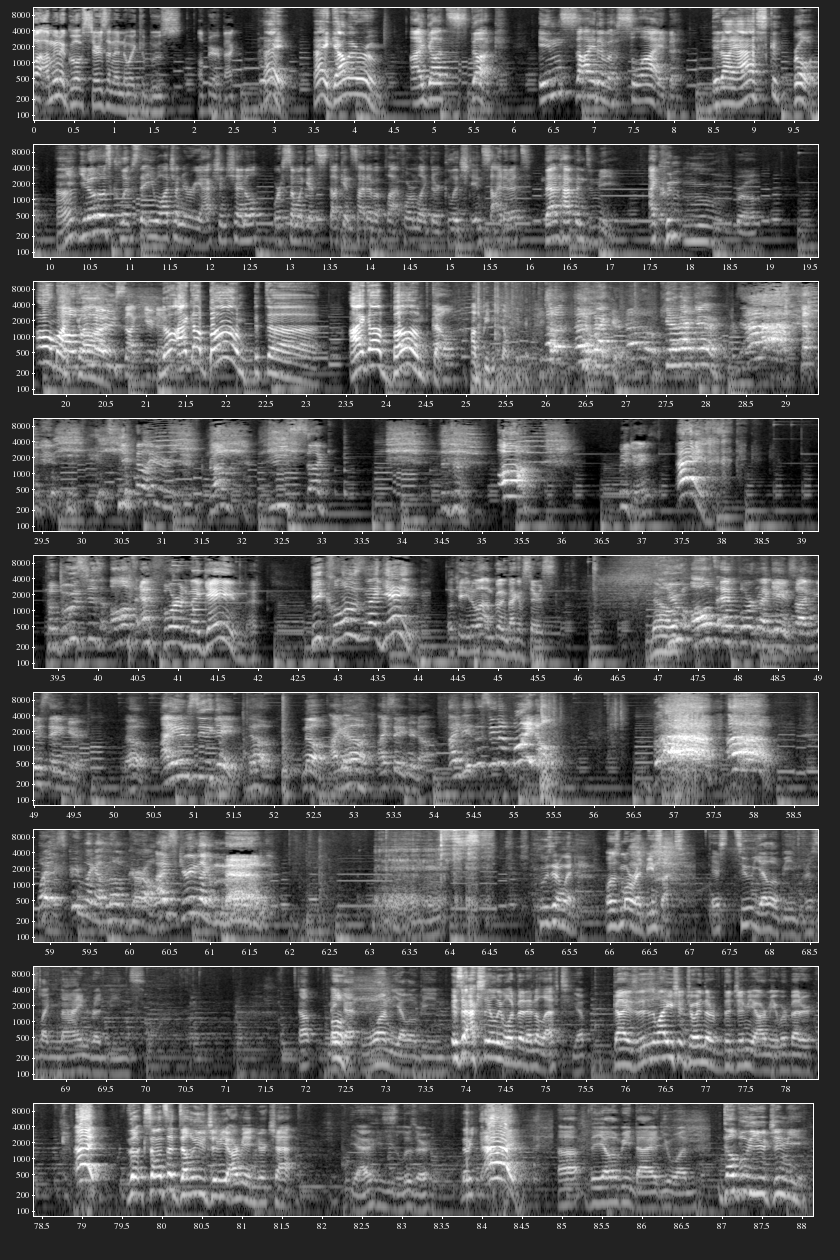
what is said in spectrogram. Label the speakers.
Speaker 1: But I'm gonna go upstairs and annoy Caboose. I'll be right back.
Speaker 2: Hey, hey, get out my room.
Speaker 3: I got stuck inside of a slide.
Speaker 2: Did I ask?
Speaker 3: Bro,
Speaker 2: Huh?
Speaker 3: you, you know those clips that you watch on your reaction channel where someone gets stuck inside of a platform like they're glitched inside of it? That happened to me. I couldn't move, bro.
Speaker 2: Oh my
Speaker 3: oh, but
Speaker 2: god.
Speaker 3: no, you suck. You're dead.
Speaker 2: No, I got bumped. Uh, I got bumped.
Speaker 3: Elf.
Speaker 2: I'm beating. No.
Speaker 3: Get back here. Get back here. you know you run. You suck. Oh! What are you doing? Hey! Caboose just alt F4 in my game. He closed my game.
Speaker 1: Okay, you know what? I'm going back upstairs.
Speaker 2: No.
Speaker 3: You alt F4 in my game, so I'm gonna stay in here.
Speaker 2: No.
Speaker 3: I need to see the game.
Speaker 2: No.
Speaker 3: No, I
Speaker 2: No.
Speaker 3: I stay in here now. I need to see the final.
Speaker 2: A little girl?
Speaker 3: I scream like a man.
Speaker 1: Who's gonna win? Well, there's more red beans left.
Speaker 2: There's two yellow beans versus like nine red beans. Up, make
Speaker 3: Oh.
Speaker 2: that one yellow bean.
Speaker 3: Is there actually only one banana left?
Speaker 2: Yep.
Speaker 3: Guys, this is why you should join the, the Jimmy Army. We're better. Hey! Look, someone said W Jimmy Army in your chat.
Speaker 2: Yeah, he's a loser.
Speaker 3: No, hey!
Speaker 2: Uh, the yellow bean died. You won.
Speaker 3: W Jimmy.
